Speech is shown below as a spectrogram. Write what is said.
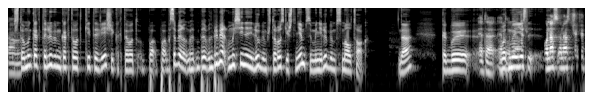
Um... Что мы как-то любим как-то вот какие-то вещи, как-то вот... По, по, например, мы сильно не любим, что русские, что немцы, мы не любим small talk, да? Как бы... Это, вот это, мы да. если... У нас, у нас чуть-чуть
